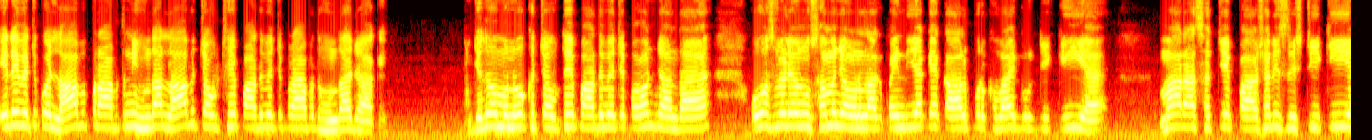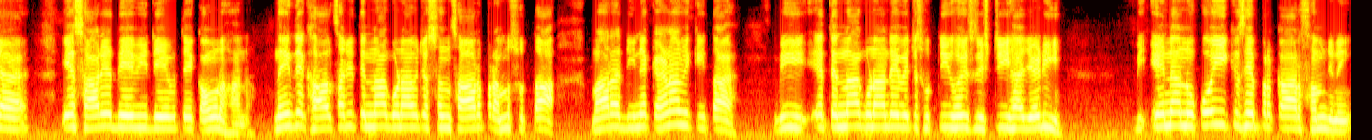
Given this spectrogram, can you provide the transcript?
ਇਹਦੇ ਵਿੱਚ ਕੋਈ ਲਾਭ ਪ੍ਰਾਪਤ ਨਹੀਂ ਹੁੰਦਾ। ਲਾਭ ਚੌਥੇ ਪਦ ਵਿੱਚ ਪ੍ਰਾਪਤ ਹੁੰਦਾ ਜਾ ਕੇ। ਜਦੋਂ ਮਨੁੱਖ ਚੌਥੇ ਪਦ ਵਿੱਚ ਪਹੁੰਚ ਜਾਂਦਾ ਹੈ, ਉਸ ਵੇਲੇ ਉਹਨੂੰ ਸਮਝ ਆਉਣ ਲੱਗ ਪੈਂਦੀ ਹੈ ਕਿ ਅਕਾਲ ਪੁਰਖ ਵਾਹਿਗੁਰੂ ਜੀ ਕੀ ਹੈ? ਮਹਾਰਾਜ ਸੱਚੇ ਪਾਤਸ਼ਾਹ ਦੀ ਸ੍ਰਿਸ਼ਟੀ ਕੀ ਹੈ? ਇਹ ਸਾਰੇ ਦੇਵੀ ਦੇਵਤੇ ਕੌਣ ਹਨ? ਨਹੀਂ ਤੇ ਖਾਲਸਾ ਜੀ, ਤਿੰਨਾਂ ਗੁਣਾਂ ਵਿੱਚ ਸੰਸਾਰ ਭ੍ਰਮ ਸੁੱਤਾ। ਮਹਾਰਾਜ ਜੀ ਨੇ ਕਹਿਣਾ ਵੀ ਕੀਤਾ ਵੀ ਇਹ ਤਿੰਨਾਂ ਗੁਣਾਂ ਦੇ ਵਿੱਚ ਸੁੱਤੀ ਹੋਈ ਸ੍ਰਿਸ਼ਟੀ ਹੈ ਜਿਹੜੀ ਵੀ ਇਹਨਾਂ ਨੂੰ ਕੋਈ ਕਿਸੇ ਪ੍ਰਕਾਰ ਸਮਝ ਨਹੀਂ।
